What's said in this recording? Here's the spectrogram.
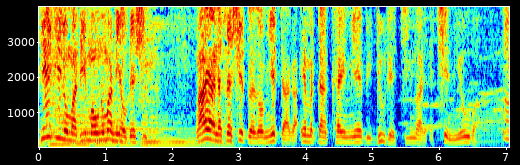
ပြေးကြည့်လို့မှဒီမောင်နှမနှစ်ယောက်တည်းရှိတယ် 928သွယ်သောမေတ္တာကအင်မတန်ခိုင်မြဲပြီးဒုတယ်ကြီးမားတဲ့အချစ်မျိုးပါอื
